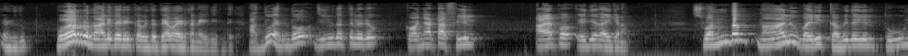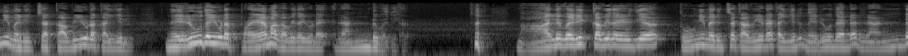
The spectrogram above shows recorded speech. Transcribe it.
എഴുതും. വേറൊരു നാല് കരി കവിത ഇതേമാതിരി തന്നെ എഴുതിയിട്ടുണ്ട്. അതും എന്തോ ജീവിതത്തിലൊരു കോഞ്ഞാട്ട ഫീൽ ആയപ്പോൾ എഴുതിയതായിരിക്കണം സ്വന്തം നാലു വരി കവിതയിൽ തൂങ്ങി മരിച്ച കവിയുടെ കയ്യിൽ നെരൂതയുടെ പ്രേമ കവിതയുടെ രണ്ട് വരികൾ. നാല് വരി കവിത എഴുതിയ തൂങ്ങി മരിച്ച കവിയുടെ കയ്യിൽ നെരൂതയുടെ രണ്ട്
